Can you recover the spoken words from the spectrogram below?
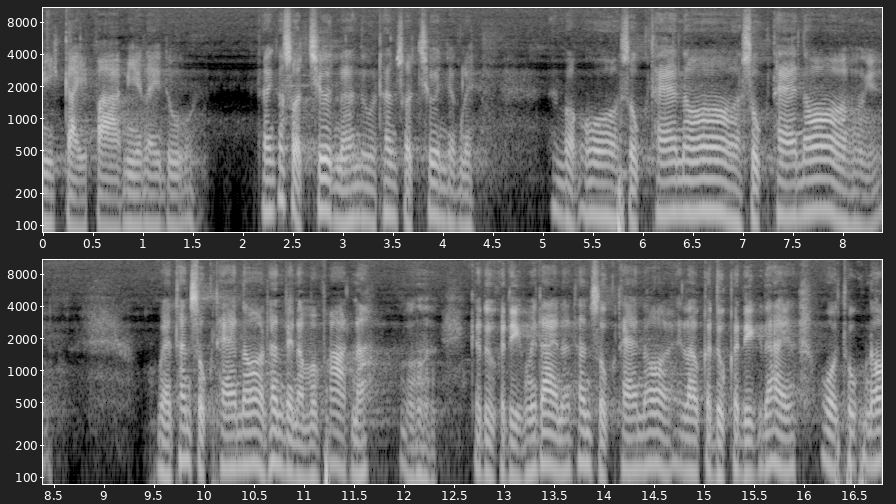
มีไก่ป่ามีอะไรดู ท่านก็สดชื่นนะดูท่านสดชื่นจังเลยท่านบอกโอ้สุขแท้นอสุขแท้นออย่างเงี้ยเหมือนท่านสุขแท้นอท่านเป็นอัมพาตนะกระดุกกระดิกไม่ได้นะ ท่านสุขแท้นอเรากระดุกกระดิกได้ โอ้ทุกนอ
